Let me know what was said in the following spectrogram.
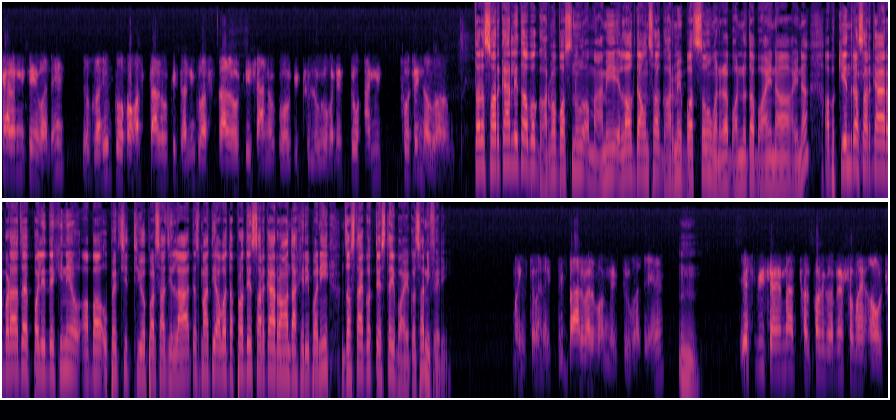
कारण के भने यो गरिबको हो अस्पताल हो कि धनीको अस्पताल हो कि सानोको हो कि ठुलोको भने त्यो हामी सोचै नगरौँ। तर सरकारले त अब घरमा बस्नु हामी लकडाउन छ घरमै बस्छौँ भनेर भन्नु त भएन होइन? अब केन्द्र सरकारबाट चाहिँ पहिलेदेखि नै अब उपेक्षित थियो पर्सा जिल्ला त्यसमाथि अब त प्रदेश सरकार रहँदाखेरि पनि जस्ताको त्यस्तै भएको छ नि फेरि। मैले तपाईँलाई के बार बार भन्दैछु भने। यस विषयमा छलफल गर्ने समय आउँछ।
